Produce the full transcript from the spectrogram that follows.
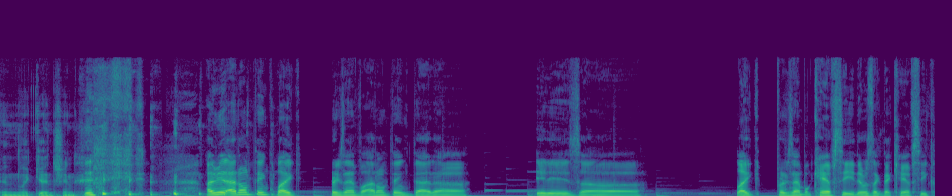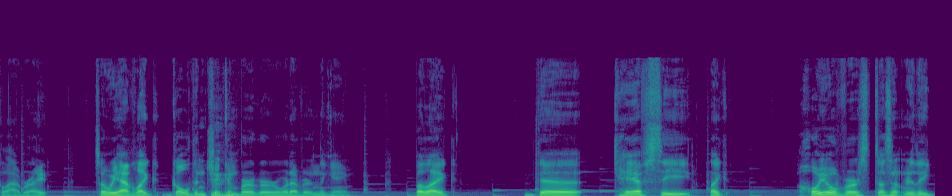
in like Genshin. I mean, I don't think like for example, I don't think that uh it is uh like for example, KFC. There was like that KFC collab, right? So we have like golden chicken Mhm. burger or whatever in the game. But like the KFC, like Hoyoverse doesn't really.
